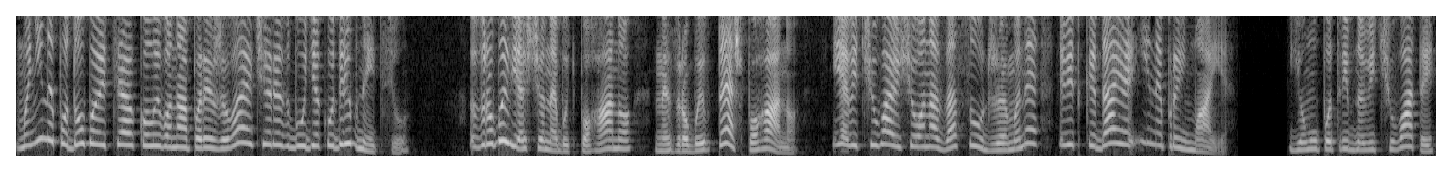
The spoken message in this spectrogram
Мені не подобається, коли вона переживає через будь-яку дрібницю. Зробив я щонебудь погано, не зробив теж погано. Я відчуваю, що вона засуджує мене, відкидає і не приймає. Йому потрібно відчувати,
